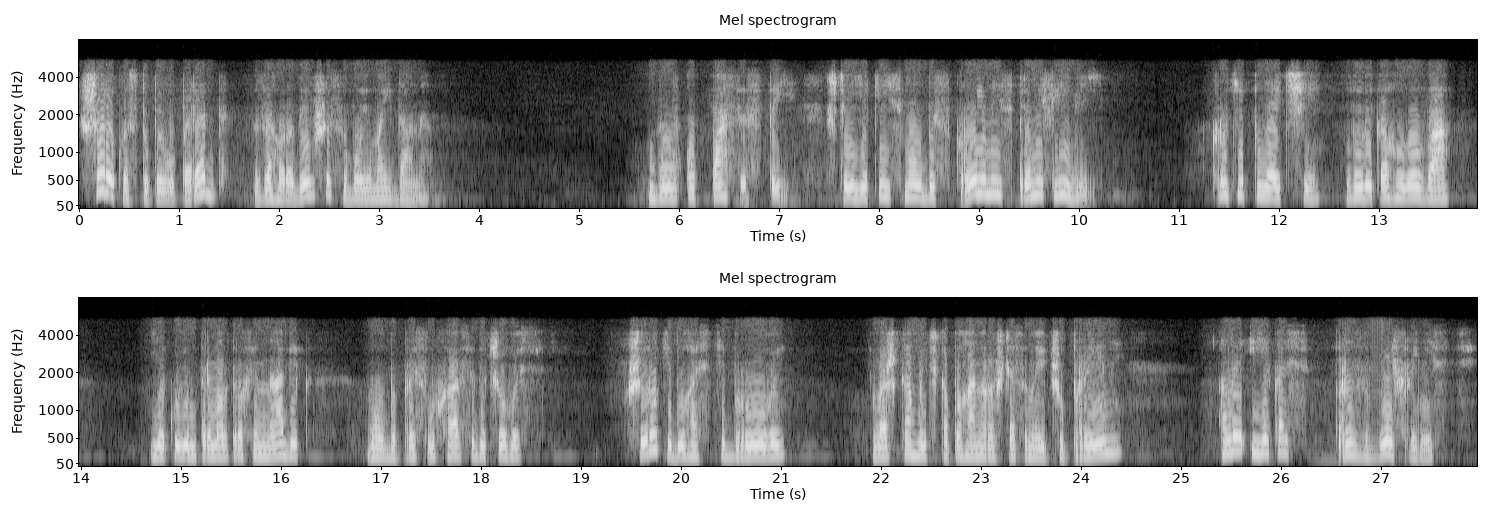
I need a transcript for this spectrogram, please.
широко ступив уперед, загородивши собою майдана. Був опасистий, ще й якийсь мов би, скроєний з прямих ліній, круті плечі, велика голова, яку він тримав трохи набік, мов би прислухався до чогось, широкі дугасті брови, важка мичка погано розчесаної чуприни, але і якась розвихреність,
